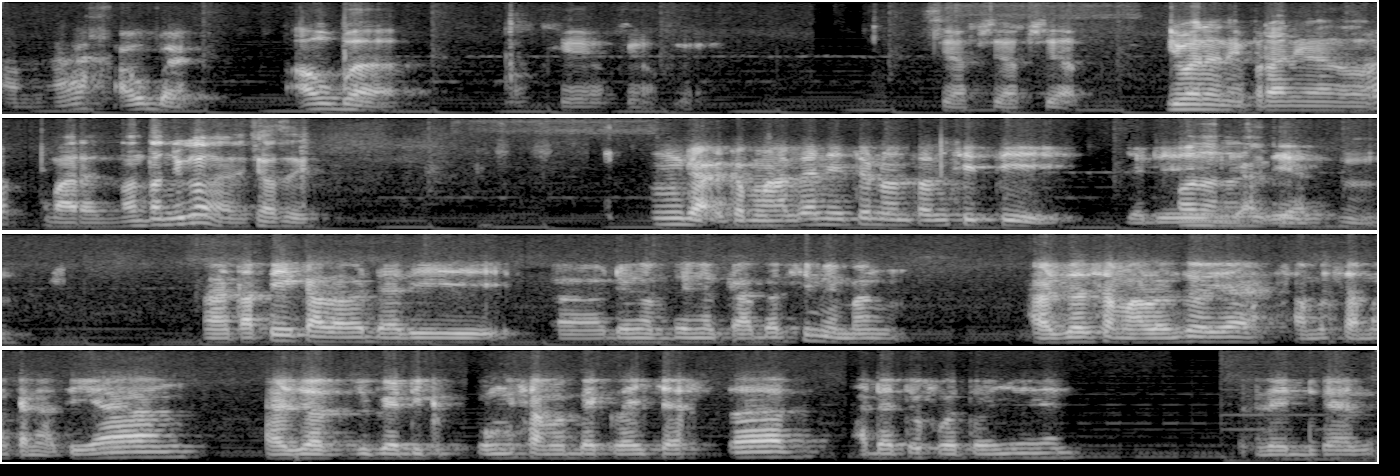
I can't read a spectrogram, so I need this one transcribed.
Salah Auba. Auba. Oke oke oke. Siap siap siap. Gimana nih perandingan lo kemarin? Nonton juga nggak Chelsea? Enggak, kemarin itu nonton City. Jadi oh, City. lihat. Hmm. Nah, tapi kalau dari uh, dengar-dengar kabar sih memang Hazard sama Alonso ya sama-sama kena tiang. Hazard juga dikepung sama back Leicester. Ada tuh fotonya kan. Dan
